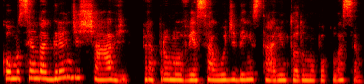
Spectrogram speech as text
como sendo a grande chave para promover saúde e bem-estar em toda uma população.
